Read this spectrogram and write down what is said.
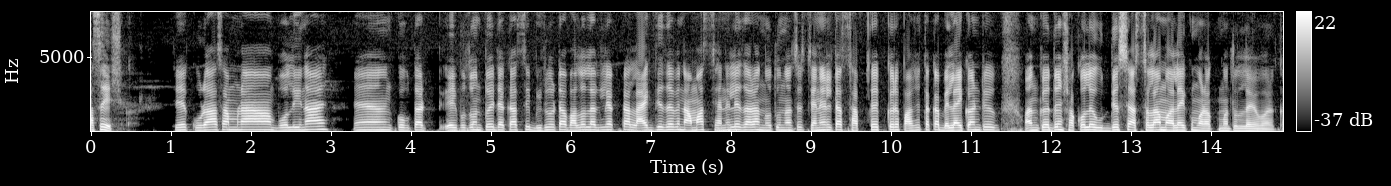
আসে সে কুরাস আমরা বলি না। কবুতর, এই পর্যন্তই দেখাচ্ছি। ভিডিওটা ভালো লাগলে একটা লাইক দিয়ে যাবেন। আমার চ্যানেলে যারা নতুন আছে চ্যানেলটা সাবস্ক্রাইব করে পাশে থাকা বেলাইকনটি অন করে দেন। সকলের উদ্দেশ্যে আসসালামু আলাইকুম রহমতুল্লাহ বারকাত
